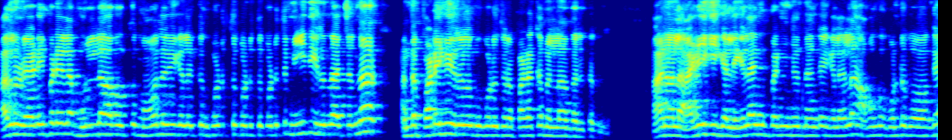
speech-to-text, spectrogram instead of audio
அதனுடைய அடிப்படையில முல்லாவுக்கும் மௌலவிகளுக்கும் கொடுத்து கொடுத்து கொடுத்து மீதி இருந்தாச்சுன்னா அந்த படை வீரர்களுக்கு கொடுக்கிற பழக்கம் இல்லாம இருக்கிறது அதனால அழகிகள் இளம் பெண்கள் தங்கைகள் எல்லாம் அவங்க கொண்டு போவாங்க.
